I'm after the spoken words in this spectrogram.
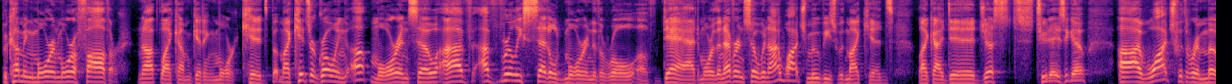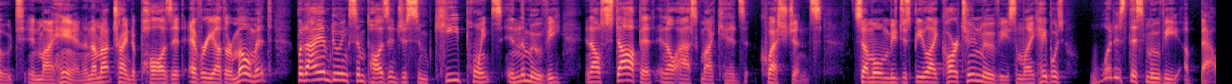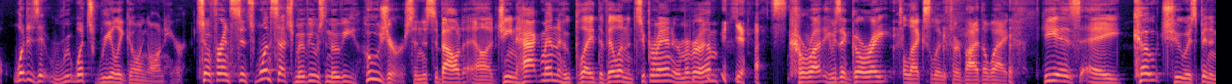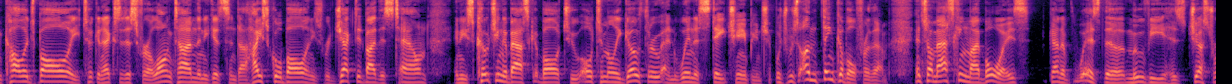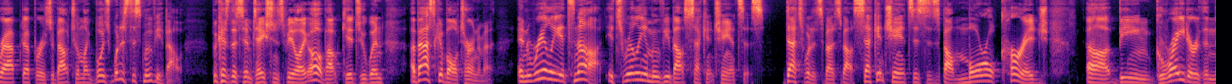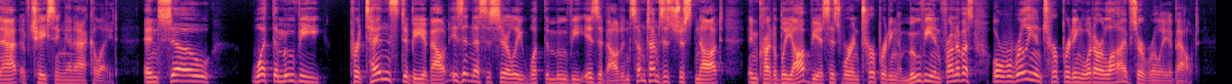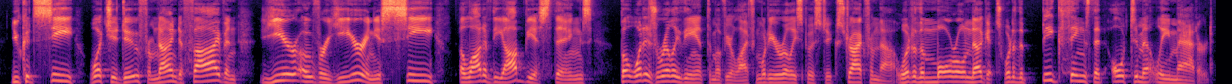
becoming more and more a father. Not like I'm getting more kids, but my kids are growing up more, and so I've I've really settled more into the role of dad more than ever. And so when I watch movies with my kids, like I did just two days ago, uh, I watch with a remote in my hand, and I'm not trying to pause it every other moment, but I am doing some pausing, just some key points in the movie, and I'll stop it and I'll ask my kids questions. Some of them be just be like cartoon movies. I'm like, hey boys, what is this movie about? What is it? Re- what's really going on here? So, for instance, one such movie was the movie Hoosiers, and it's about uh, Gene Hackman, who played the villain in Superman. Remember him? yes. Correct. He was a great Lex Luthor, by the way. He is a coach who has been in college ball. He took an exodus for a long time. Then he gets into high school ball and he's rejected by this town. And he's coaching a basketball to ultimately go through and win a state championship, which was unthinkable for them. And so I'm asking my boys, kind of as the movie has just wrapped up or is about to, I'm like, boys, what is this movie about? Because the temptation is to be like, oh, about kids who win a basketball tournament. And really, it's not. It's really a movie about second chances. That's what it's about. It's about second chances. It's about moral courage uh, being greater than that of chasing an accolade. And so, what the movie pretends to be about isn't necessarily what the movie is about. And sometimes it's just not incredibly obvious as we're interpreting a movie in front of us, or we're really interpreting what our lives are really about. You could see what you do from nine to five and year over year, and you see a lot of the obvious things but what is really the anthem of your life and what are you really supposed to extract from that? What are the moral nuggets? What are the big things that ultimately mattered?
